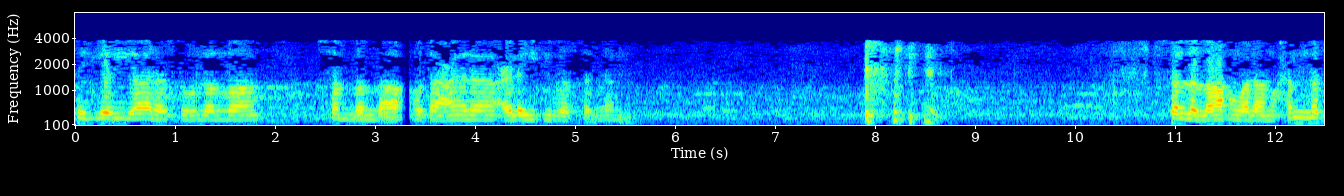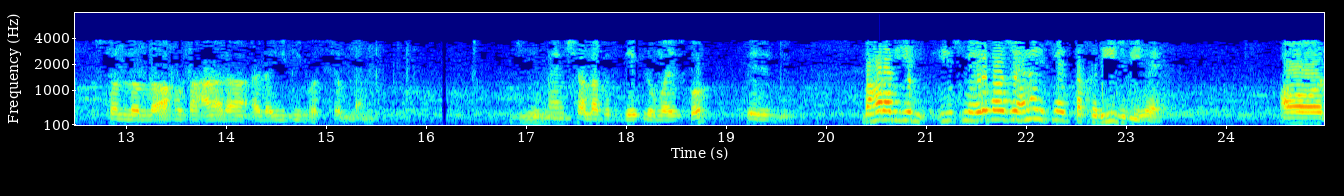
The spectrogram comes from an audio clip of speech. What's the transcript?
سيدي يا رسول الله صلى الله تعالى عليه وسلم. صلى الله على محمد صلی اللہ تعالی علیہ وسلم۔ جی میں انشاءاللہ پھر دیکھ لوں گا اس کو۔ پھر بہرحال یہ اس میرے پاس جو ہے نا، اس میں تخریج بھی ہے۔ اور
